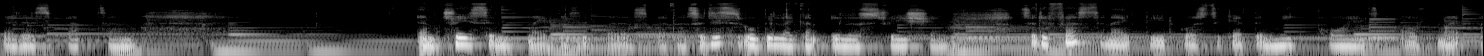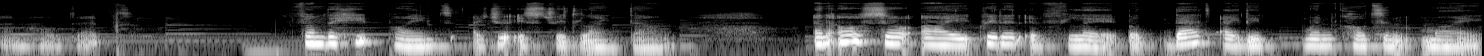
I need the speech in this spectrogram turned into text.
bodice pattern. I'm tracing my basic bodice pattern. So this will be like an illustration. So the first thing I did was to get the midpoint of my armhole depth. From the hip point, I drew a straight line down. And also I created a flare, but that I did when cutting my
